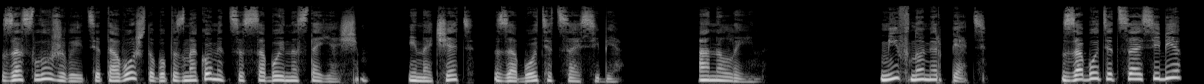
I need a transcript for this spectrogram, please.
заслуживаете того, чтобы познакомиться с собой настоящим и начать заботиться о себе. Анна Лейн. Миф номер пять. Заботиться о себе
